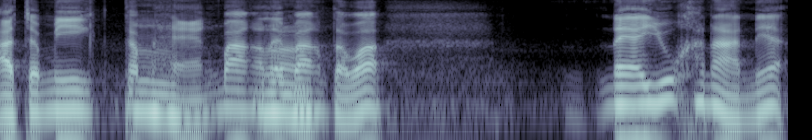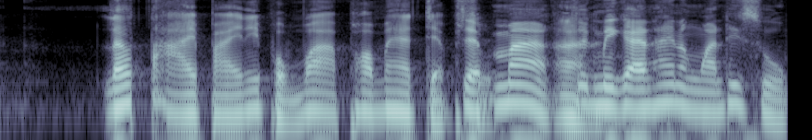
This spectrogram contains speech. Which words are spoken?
อาจจะมีกำแหงบ้างอะไรบ้าง แต่ว่า ในอายุขนาดเนี้ยแล้วตายไปนี่ผมว่าพ่อแม่เจ็บสุดเจ็บมากอะจึงมีการให้รางวัลที่สูง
